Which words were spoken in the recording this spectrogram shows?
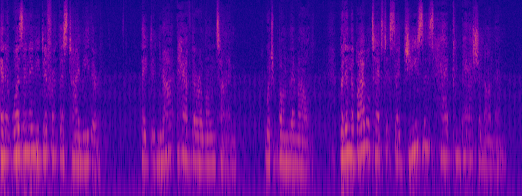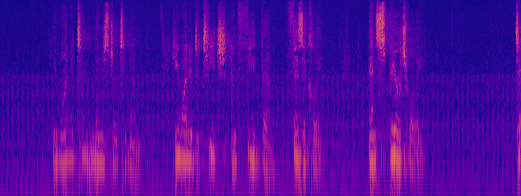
and it wasn't any different this time either. They did not have their alone time, which bummed them out. But in the Bible text, it said Jesus had compassion on them. He wanted to minister to them. He wanted to teach and feed them physically and spiritually. To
